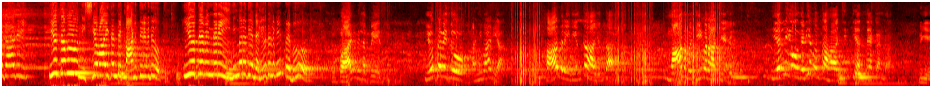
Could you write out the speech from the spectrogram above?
ಹಾಗಾದರೆ ಯುದ್ಧವು ನಿಶ್ಚಯವಾಯಿತಂತೆ ಕಾಣುತ್ತಿರುವುದು ಯುದ್ಧವೆಂದರೆ ನಿಮ್ಮರದಿಯ ನಡೆಯುವುದಲ್ಲವೇ ಪ್ರಭು? ಉಪಾಯವಿಲ್ಲ ಪ್ರೇಯಸಿ ಯುದ್ಧವೆಂದು ಅನಿವಾರ್ಯ. ಆದರೆ ಇದು ಎಂತಹ ಯುದ್ಧ? ಮಾನವ ಜೀವರಾಶಿಯಲ್ಲಿ ಎಲ್ಲಿಯೂ ನಡೆಯುವಂತಹ ಚಿಂತೆ ಹತ್ಯಾಕಾಂಡ ಪ್ರಿಯೆ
